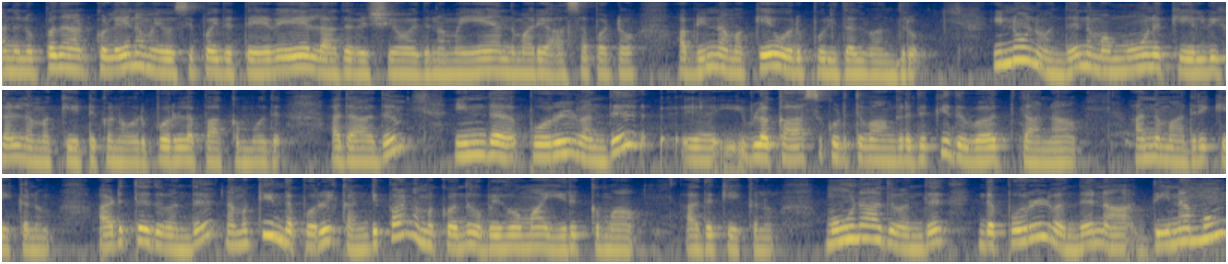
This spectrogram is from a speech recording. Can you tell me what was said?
அந்த முப்பது நாட்குள்ளேயே நம்ம யோசிப்போம் இது தேவையே இல்லாத விஷயம் இது நம்ம ஏன் அந்த மாதிரி ஆசைப்பட்டோம் அப்படின்னு நமக்கே ஒரு புரிதல் வந்துடும் இன்னொன்று வந்து நம்ம மூணு கேள்விகள் நம்ம கேட்டுக்கணும் ஒரு பொருளை பார்க்கும்போது. அதாவது இந்த பொருள் வந்து இவ்வளோ காசு கொடுத்து வாங்குறதுக்கு இது வேர்த் தானா? அந்த மாதிரி கேட்கணும். அடுத்தது வந்து நமக்கு இந்த பொருள் கண்டிப்பாக நமக்கு வந்து உபயோகமாக இருக்குமா? அதை கேட்கணும். மூணாவது வந்து இந்த பொருள் வந்து நான் தினமும்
